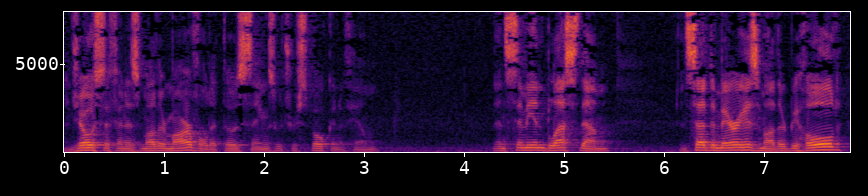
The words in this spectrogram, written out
And Joseph and his mother marveled at those things which were spoken of him. Then Simeon blessed them and said to Mary his mother, Behold,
